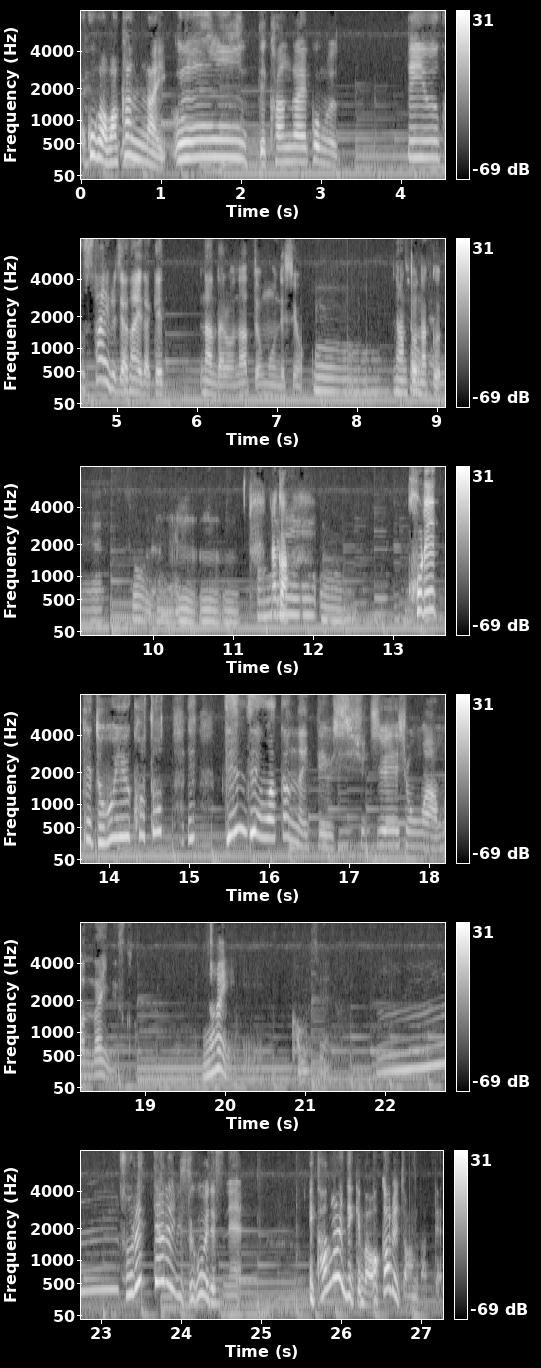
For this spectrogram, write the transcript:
ここがわかんない、うーんって考え込むっていうスタイルじゃないだけなんだろうなって思うんですよ。うん。なんとなく。そうだようんうんね。うんうん。ななんかうん。これってどういうこと？え、全然わかんないっていうシチュエーションはあんまないんですか？ないかもしれない。うーん、それってある意味すごいですね。え、考えていけばわかるじゃんだって。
